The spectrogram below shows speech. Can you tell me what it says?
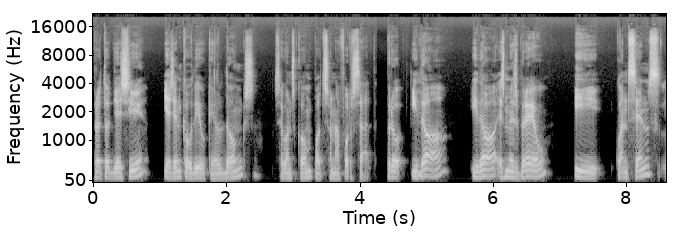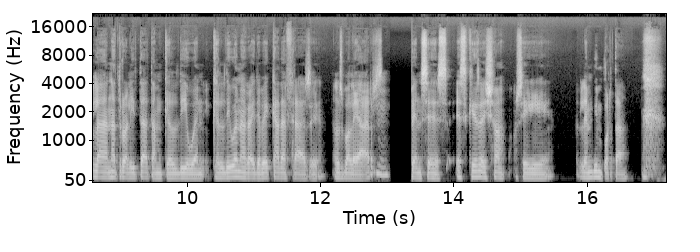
Però tot i així, hi ha gent que ho diu, que el doncs, segons com, pot sonar forçat. Però idò, idò és més breu i quan sents la naturalitat amb què el diuen, que el diuen a gairebé cada frase, els balears, Mm. penses, és que és això, o sigui, l'hem d'importar.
